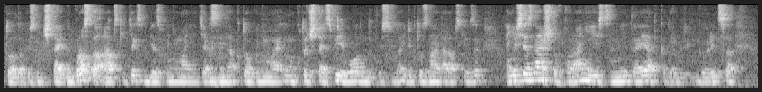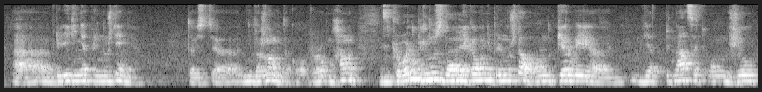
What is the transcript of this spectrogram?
кто, допустим, читает не просто арабский текст без понимания текста, Мгм. да, кто понимает, ну, кто читает с переводом, допустим, да, или кто знает арабский язык, они все знают, что в Коране есть знаменитый аят, который говорит- говорится, э, в религии нет принуждения. То есть э, не должно быть такого. Пророк Мухаммад Никого не он принуждает. никого не принуждал. Он первые э, лет 15 он жил,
